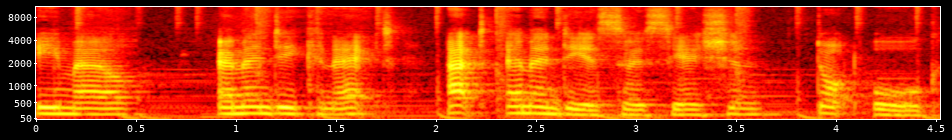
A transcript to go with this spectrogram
email mndconnect at mndassociation.org.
